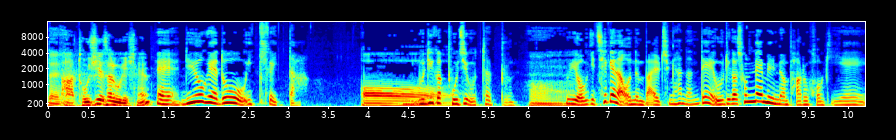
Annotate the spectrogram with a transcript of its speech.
네. 아, 도시에 살고 계시네요? 네, 뉴욕에도 이끼가 있다. 어... 우리가 보지 못할 뿐. 어... 여기 책에 나오는 말 중에 하나인데 우리가 손 내밀면 바로 거기에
